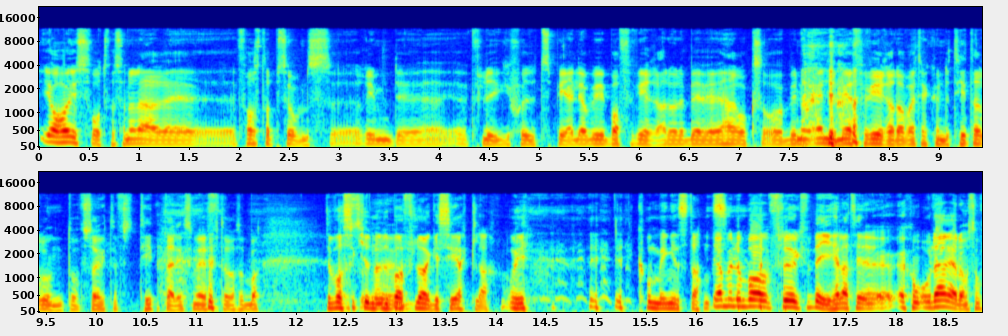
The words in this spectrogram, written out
jag har ju svårt för sådana där eh, första persons eh, rymdflygskjutspel. Jag blir ju bara förvirrad och det blev jag här också. Och jag blev nog ännu mer förvirrad av att jag kunde titta runt och försökte titta liksom efter. Och så bara, det var så Så, kul när det eh, bara flög i cirklar. Oj. kom ingenstans. ja men de bara flög förbi hela tiden. Kom, och där är de. Så,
